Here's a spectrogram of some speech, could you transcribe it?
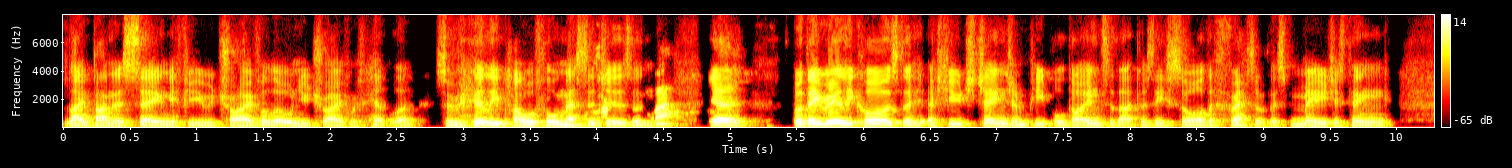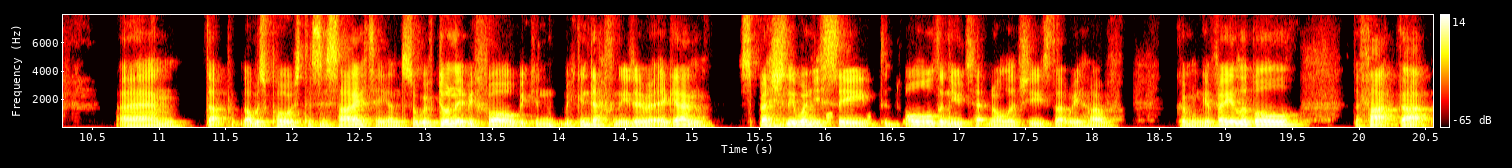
like banners saying if you drive alone, you drive with Hitler. So really powerful messages and wow. yeah, but they really caused a, a huge change and people got into that because they saw the threat of this major thing um, that that was posed to society. And so we've done it before. We can we can definitely do it again, especially when you see the, all the new technologies that we have coming available. The fact that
